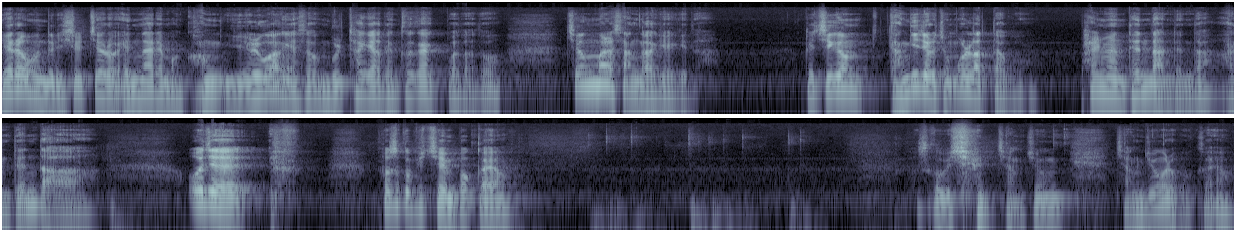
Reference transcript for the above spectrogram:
여러분들이 실제로 옛날에만 광- 열광해서 물타기 하던 그 가격보다도 정말 싼 가격이다. 그 지금 단기적으로 좀 올랐다고 팔면 된다 안 된다? 안 된다. 어제 포스코 피치엠 볼까요? 포스코 피치엠 장중 장중으로 볼까요?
